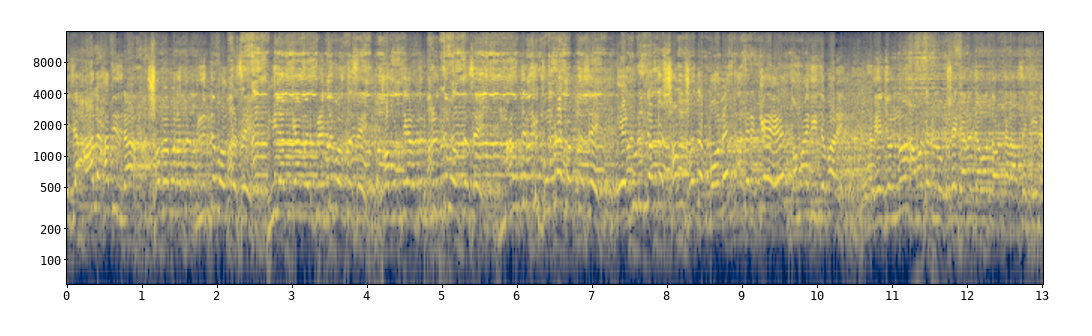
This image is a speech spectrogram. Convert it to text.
এই যে আলে হাদিসরা সবে বলাদের বিরুদ্ধে বলতেছে, মিলাদ কিয়ামের বিরুদ্ধে বলতেছে এই জন্য আমাদের লোক সেখানে যাওয়ার দরকার আছে কিনা?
